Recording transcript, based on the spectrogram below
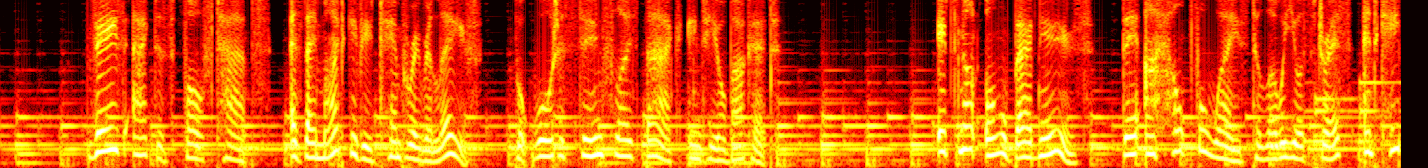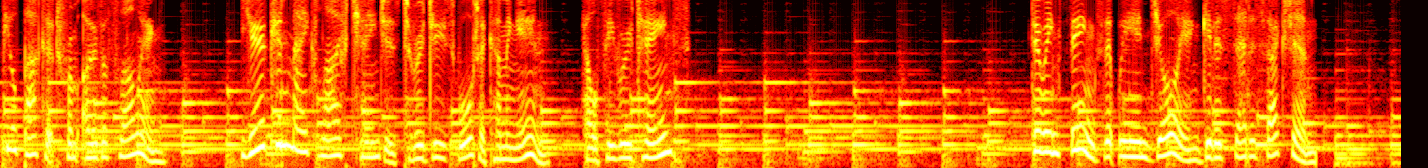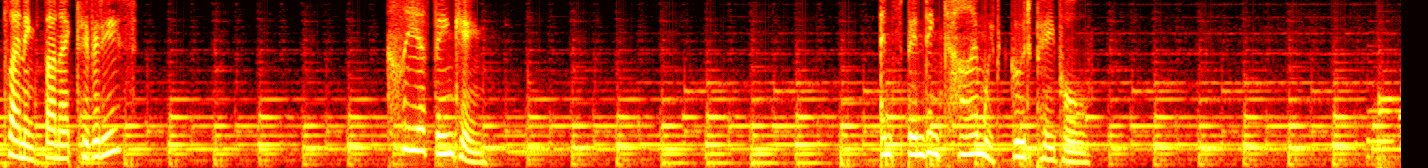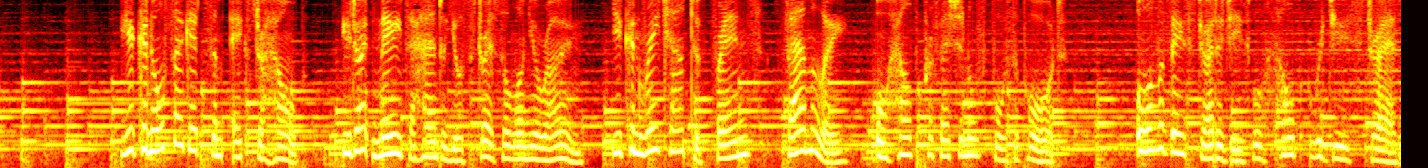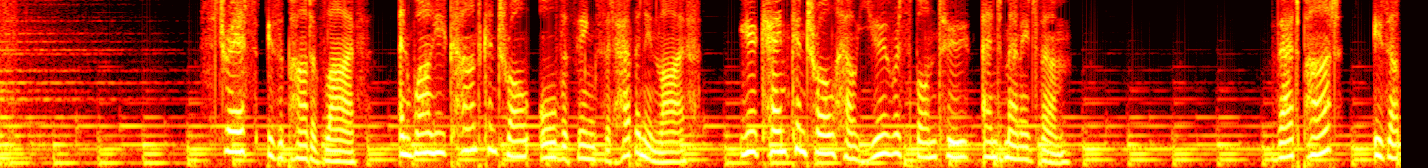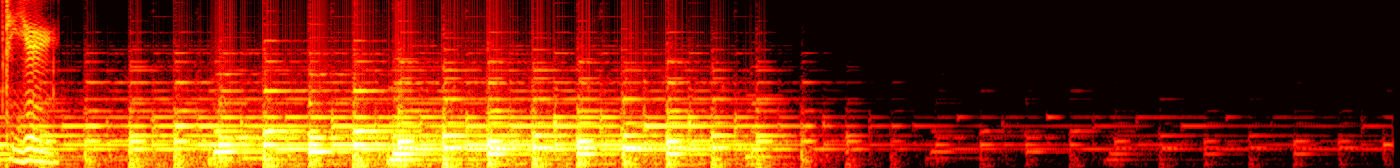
These act as false taps, as they might give you temporary relief, but water soon flows back into your bucket. It's not all bad news. There are helpful ways to lower your stress and keep your bucket from overflowing. You can make life changes to reduce water coming in, healthy routines, doing things that we enjoy and give us satisfaction, planning fun activities, clear thinking, and spending time with good people. You can also get some extra help you don't need to handle your stress all on your own. You can reach out to friends, family, or health professionals for support. All of these strategies will help reduce stress. Stress is a part of life, and while you can't control all the things that happen in life, you can control how you respond to and manage them. That part is up to you.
